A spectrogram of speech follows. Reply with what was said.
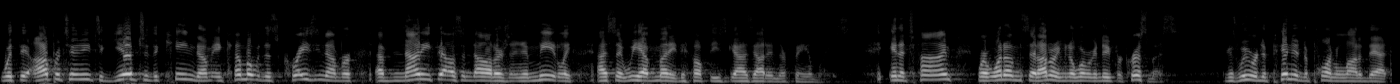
with the opportunity to give to the kingdom and come up with this crazy number of $90,000. And immediately I said, We have money to help these guys out in their families. In a time where one of them said, I don't even know what we're going to do for Christmas because we were dependent upon a lot of that.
